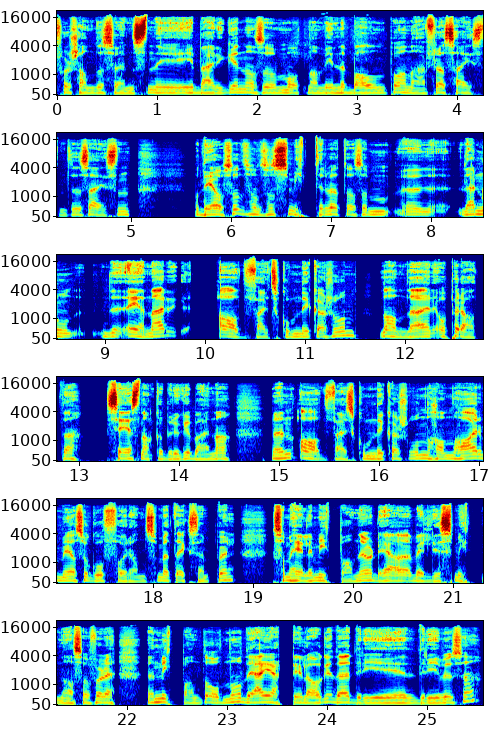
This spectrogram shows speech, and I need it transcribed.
for Sander Svendsen i, i, Bergen, altså måten han vinner ballen på, han er fra 16 til 16, og det er også sånn som smitter, vet du, altså det er noen Det ene er atferdskommunikasjon, det andre er å prate se, snakke og bruke beina. Men atferdskommunikasjonen han har med å gå foran som et eksempel, som hele midtbanen gjør, det er veldig smittende. Altså, for det, den midtbanen til Odd nå, det er hjertet i laget, det er dri, drivhuset.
